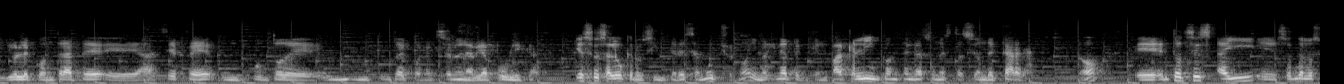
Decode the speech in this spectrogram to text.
y yo le contrate eh, a CFE un punto, de, un punto de conexión en la vía pública. Y eso es algo que nos interesa mucho, ¿no? Imagínate que en Parque Lincoln tengas una estación de carga, ¿no? Eh, entonces ahí eh, son de los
